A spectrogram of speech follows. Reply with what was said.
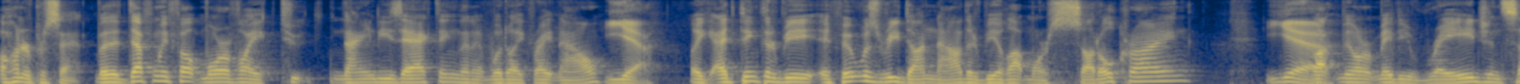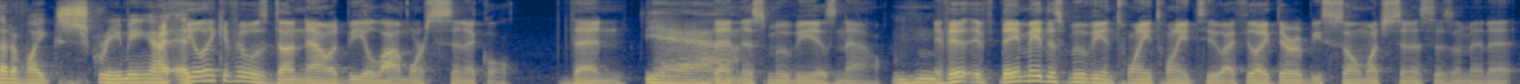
100%. But it definitely felt more of like two, 90s acting than it would like right now. Yeah, Like I think there'd be if it was redone now, there'd be a lot more subtle crying, yeah. lot more maybe rage instead of like screaming. I at, feel like if it was done now, it'd be a lot more cynical than yeah, than this movie is now. Mm-hmm. If it, if they made this movie in 2022, I feel like there would be so much cynicism in it,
